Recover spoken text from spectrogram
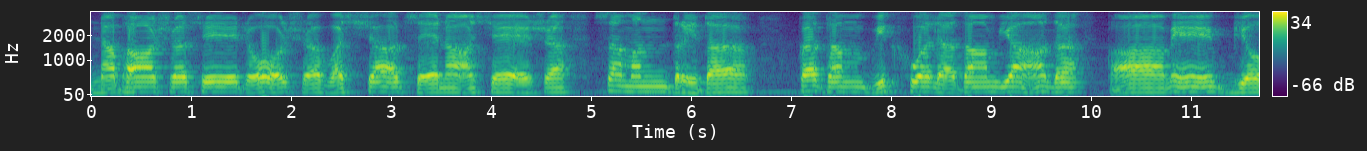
न भाषसे रोषवशात्सेनाशेष समन्त्रित। कथं विह्वलतां याद कामेभ्यो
